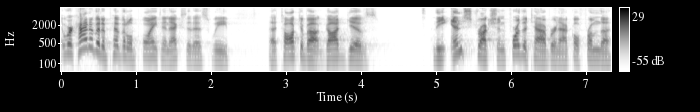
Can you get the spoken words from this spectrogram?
We're kind of at a pivotal point in Exodus. We uh, talked about God gives the instruction for the tabernacle from the,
